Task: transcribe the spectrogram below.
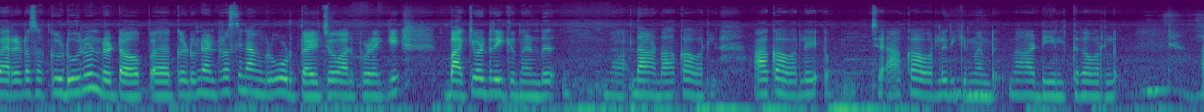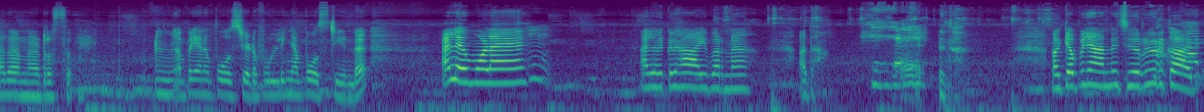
വേറെ ഡ്രസ്സൊക്കെ കിടൂനുണ്ട് കേട്ടോ കിടൂന് രണ്ട് ഡ്രസ്സിന് അങ്ങോട്ട് കൊടുത്തയച്ചു ആലപ്പുഴയ്ക്ക്. ബാക്കി ഇവിടെ ഇരിക്കുന്നുണ്ട്. ആ കവറിൽ ആ കവറിൽ ആ കവറിൽ ഇരിക്കുന്നുണ്ട്. അടിയിലത്തെ കവറിൽ അതാണ് ആ ഡ്രസ്സ് അപ്പോൾ ഞാൻ പോസ്റ്റ് ചെയ്യട്ടെ. ഫുള്ളി ഞാൻ പോസ്റ്റ് ചെയ്യുന്നുണ്ട് അല്ലേ മോളെ? എല്ലാവർക്കും ഹായ് പറഞ്ഞ? അതാ. ഓക്കെ അപ്പോൾ ഞാൻ ചെറിയൊരു കാര്യം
